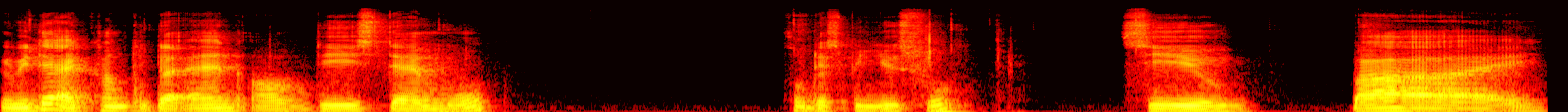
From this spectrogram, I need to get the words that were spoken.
Okay, with that I come to the end of this demo. Hope that's been useful. See you. Bye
